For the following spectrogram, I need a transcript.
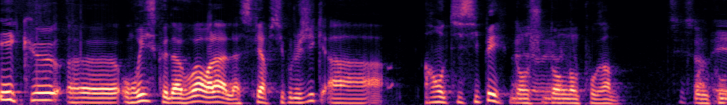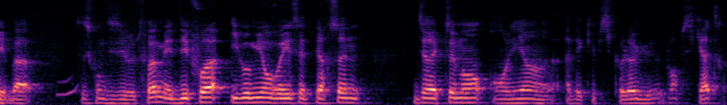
et que euh, on risque d'avoir voilà, la sphère psychologique à, à anticiper dans, le, gérer, dans, ouais. dans le programme. C'est ça. Et bah, c'est ce qu'on disait l'autre fois, mais des fois, il vaut mieux envoyer cette personne directement en lien avec les psychologues, voire psychiatres.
